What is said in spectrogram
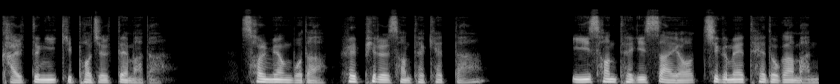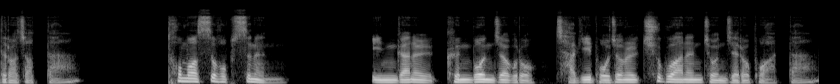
갈등이 깊어질 때마다 설명보다 회피를 선택했다. 이 선택이 쌓여 지금의 태도가 만들어졌다. 토머스 홉스는 인간을 근본적으로 자기 보존을 추구하는 존재로 보았다.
